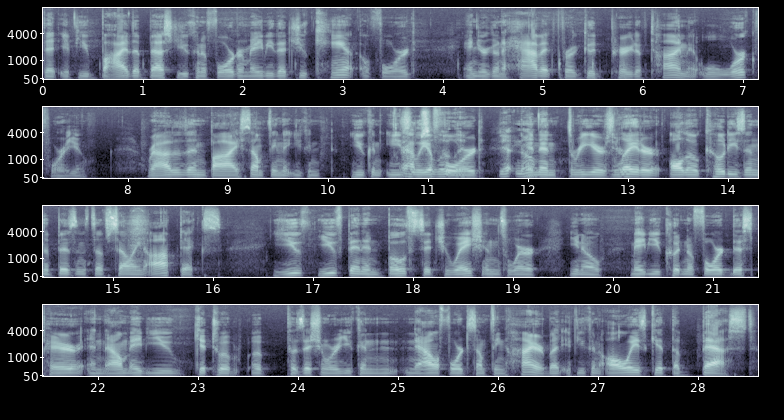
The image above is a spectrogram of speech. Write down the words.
That if you buy the best you can afford, or maybe that you can't afford, and you're going to have it for a good period of time, it will work for you, rather than buy something that you can you can easily Absolutely. afford, Yeah, no. and then three years Sure. later, although Cody's in the business of selling optics, you've you've been in both situations where you know maybe you couldn't afford this pair, and now maybe you get to a, a position where you can now afford something higher. But if you can always get the best,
